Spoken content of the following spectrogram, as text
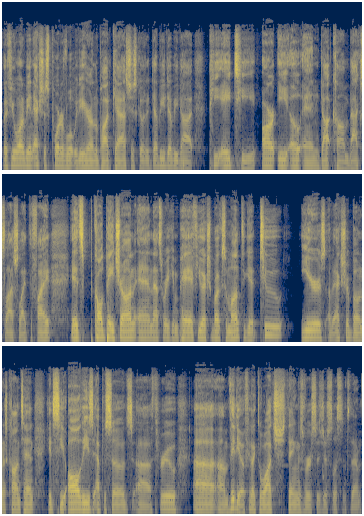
But if you want to be an extra supporter of what we do here on the podcast, just go to www.patreon.com backslash light the fight. It's called Patreon, and that's where you can pay a few extra bucks a month to get two years of extra bonus content. You to see all these episodes uh, through uh, um, video if you like to watch things versus just listen to them.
